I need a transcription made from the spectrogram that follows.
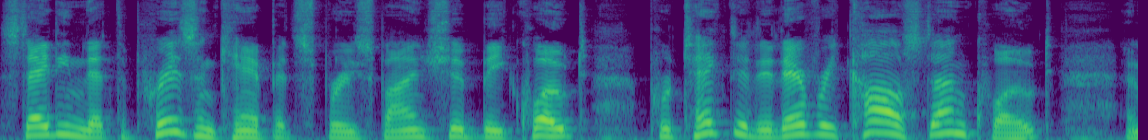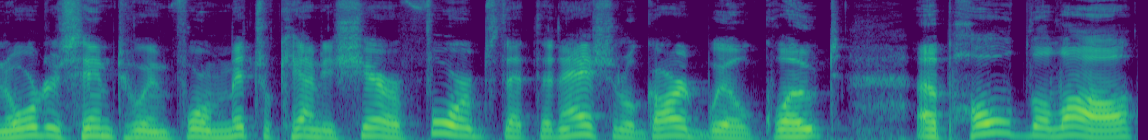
stating that the prison camp at Spruce Pine should be, quote, protected at every cost, unquote, and orders him to inform Mitchell County Sheriff Forbes that the National Guard will, quote, uphold the law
